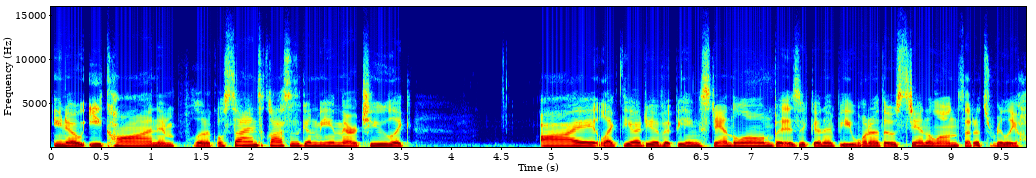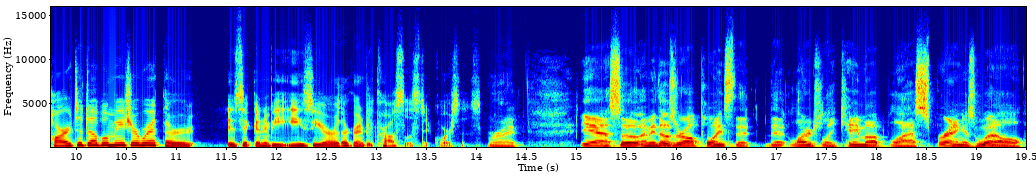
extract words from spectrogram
you know econ and political science classes going to be in there too? Like I like the idea of it being standalone, but is it going to be one of those standalones that it's really hard to double major with, or is it going to be easier? Or they're going to be cross-listed courses. Right. Yeah. So I mean, those are all points that that largely came up last spring as well.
